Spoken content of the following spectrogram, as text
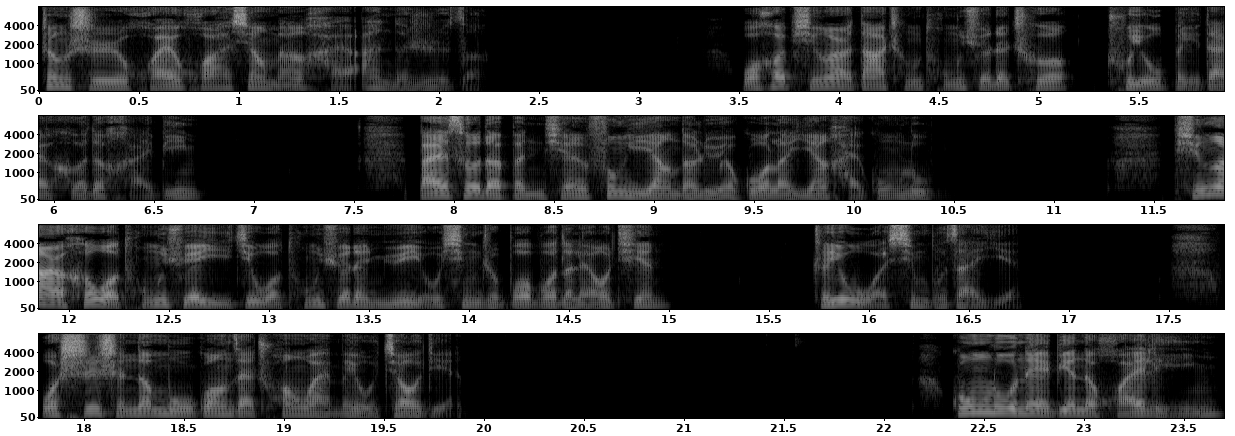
正是槐花香满海岸的日子，我和平儿搭乘同学的车出游北戴河的海滨。白色的本田风一样的掠过了沿海公路，平儿和我同学以及我同学的女友兴致勃勃的聊天，只有我心不在焉。我失神的目光在窗外没有焦点。公路那边的槐林，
